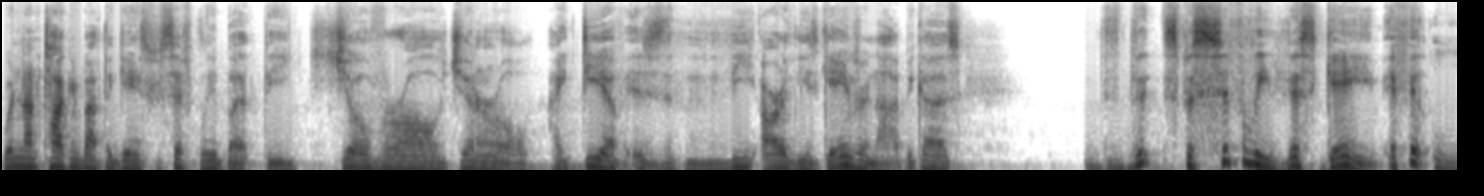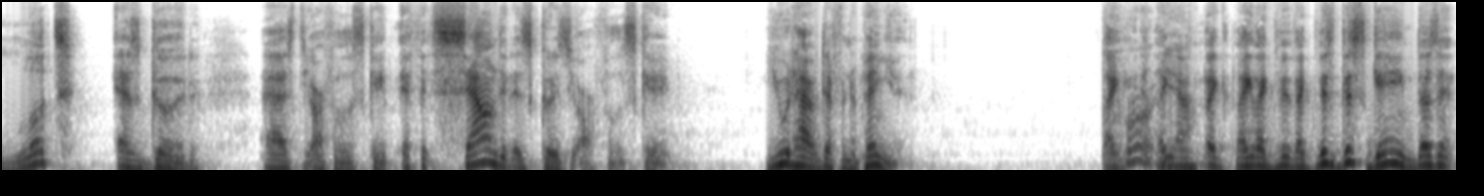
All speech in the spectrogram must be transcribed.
we're not talking about the game specifically, but the overall general idea of is the are these games or not? Because th- specifically this game, if it looked as good as the Artful Escape, if it sounded as good as the Artful Escape, you would have a different opinion. Like, Sure, like, yeah. like, like, like, like this this game doesn't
